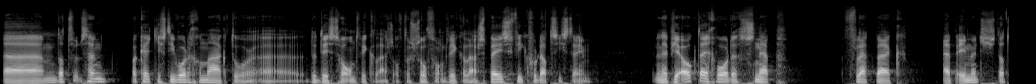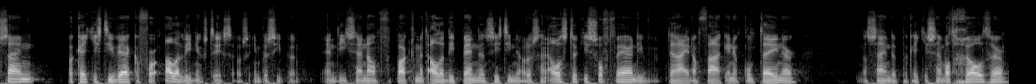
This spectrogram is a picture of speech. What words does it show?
Ehm, dat zijn pakketjes die worden gemaakt door eh, de distro-ontwikkelaars of de softwareontwikkelaars specifiek voor dat systeem. En dan heb je ook tegenwoordig Snap, Flatpak, AppImage. Dat zijn pakketjes die werken voor alle Linux-distro's in principe. En die zijn dan verpakt met alle dependencies die nodig zijn. Alle stukjes software, die draai je dan vaak in een container. En dan zijn de pakketjes zijn wat groter.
